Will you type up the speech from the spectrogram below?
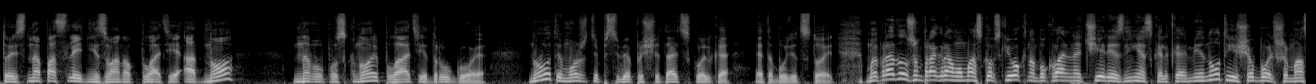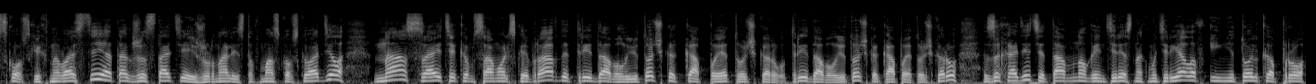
То есть на последний звонок платье одно, на выпускной платье другое. Ну вот и можете по себе посчитать, сколько это будет стоить. Мы продолжим программу «Московские окна» буквально через несколько минут. Еще больше московских новостей, а также статей журналистов московского отдела на сайте «Комсомольской правды» www.kp.ru www.kp.ru Заходите, там много интересных материалов и не только про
